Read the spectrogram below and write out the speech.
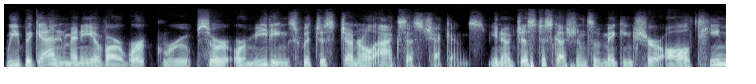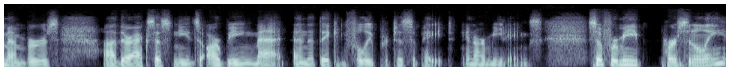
we began many of our work groups or, or meetings with just general access check-ins you know just discussions of making sure all team members uh, their access needs are being met and that they can fully participate in our meetings. So for me personally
